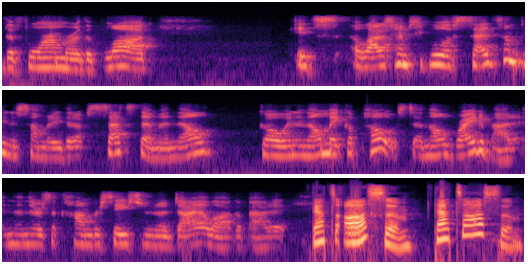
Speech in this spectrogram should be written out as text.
the forum or the blog, it's a lot of times people have said something to somebody that upsets them, and they'll go in and they'll make a post and they'll write about it, and then there's a conversation and a dialogue about it. That's awesome. That's awesome.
